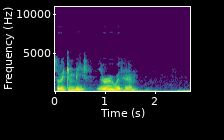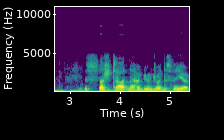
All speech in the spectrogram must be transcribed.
So we can be through with him. This is Slasher Tart, and I hope you enjoyed this video.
